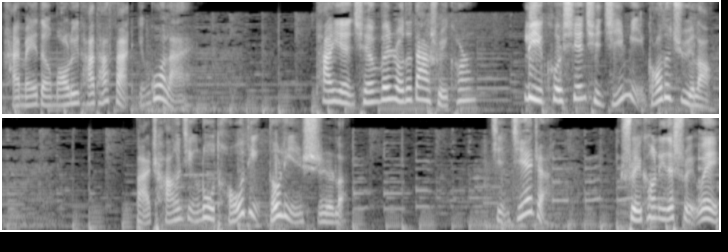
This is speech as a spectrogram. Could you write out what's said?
还没等毛驴塔塔反应过来，他眼前温柔的大水坑立刻掀起几米高的巨浪，把长颈鹿头顶都淋湿了。紧接着，水坑里的水位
